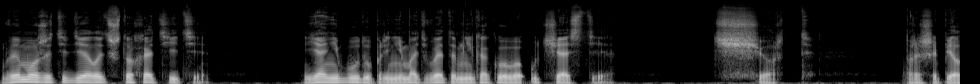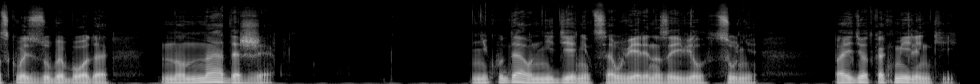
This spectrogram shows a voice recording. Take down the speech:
«Вы можете делать, что хотите. Я не буду принимать в этом никакого участия». «Черт!» — прошипел сквозь зубы Бода. «Ну надо же!» «Никуда он не денется», — уверенно заявил Суни. «Пойдет как миленький».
